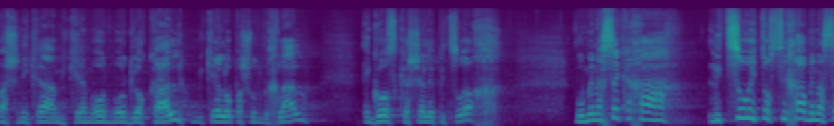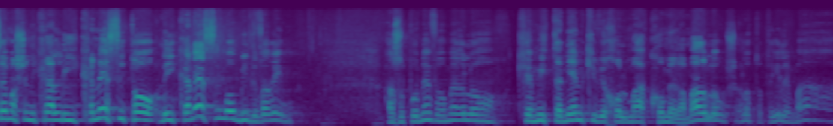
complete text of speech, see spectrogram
מה שנקרא מקרה מאוד מאוד לא קל, מקרה לא פשוט בכלל, אגוז קשה לפיצוח, והוא מנסה ככה ליצור איתו שיחה, מנסה מה שנקרא להיכנס איתו, להיכנס עמו בדברים. אז הוא פונה ואומר לו, כמתעניין כביכול מה הכומר אמר לו, הוא שואל אותו, תגיד לי, מה...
